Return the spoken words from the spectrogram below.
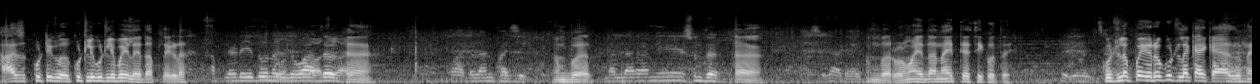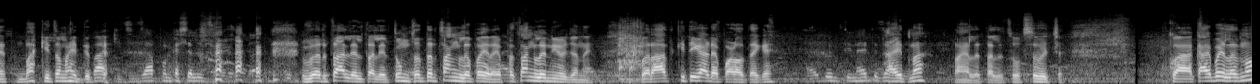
आज कुठली कुठली कुठली बैल आहेत आपल्याकडं? आपल्याकडे दोन वादळ. हा. वादळ आणि भाजी बर मल्हार आणि सुंदर हा अशी गाडी आहेत बरोबर मैदान ऐतिहासिक होतंय कुठलं पैरं कुठलं काय काय अजून आहेत बाकीचं माहिती आहेत बाकीची जे आपण कशाला बरं चालेल चालेल तुमचं तर चांगलं पैर आहे पण चांगलं नियोजन आहे बरं आज किती गाड्या पळवताय काय आहे, दोन तीन आहेत ते आहेत ना चांगलं चालेल चो शुभेच्छा का- काय बैलाच ना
